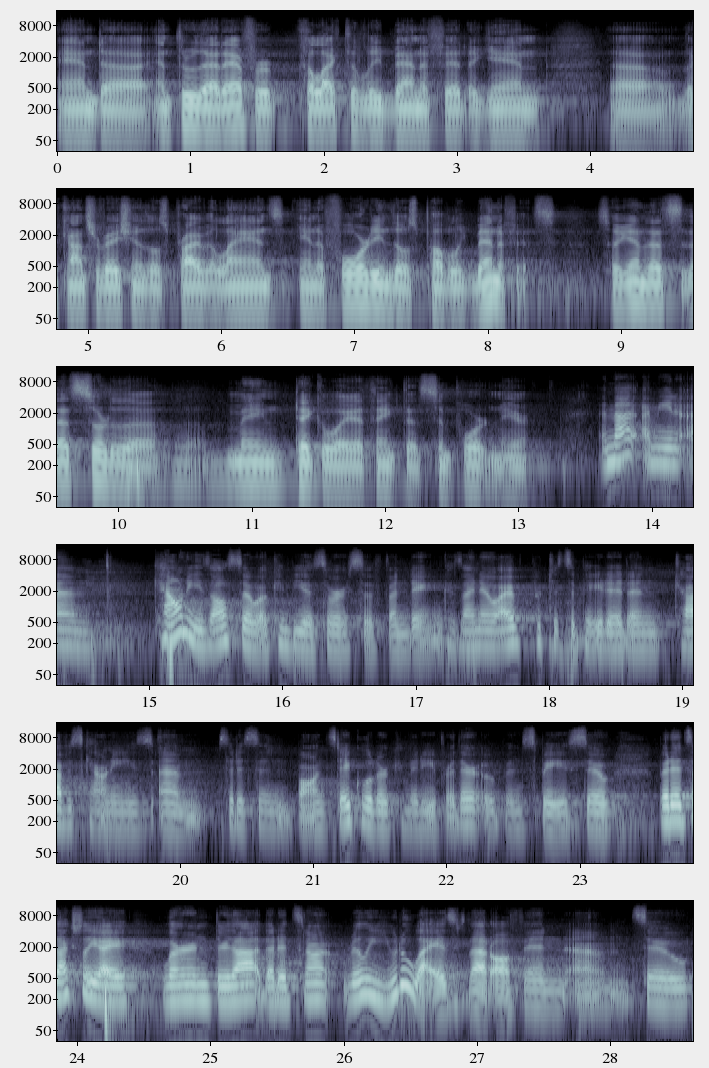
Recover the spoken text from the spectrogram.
And, uh, and through that effort, collectively benefit, again, uh, the conservation of those private lands and affording those public benefits. So again, that's, that's sort of the main takeaway I think that's important here. And that, I mean, um, counties also can be a source of funding because I know I've participated in Travis County's um, Citizen Bond Stakeholder Committee for their open space. So, but it's actually I learned through that that it's not really utilized that often. Um, so,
